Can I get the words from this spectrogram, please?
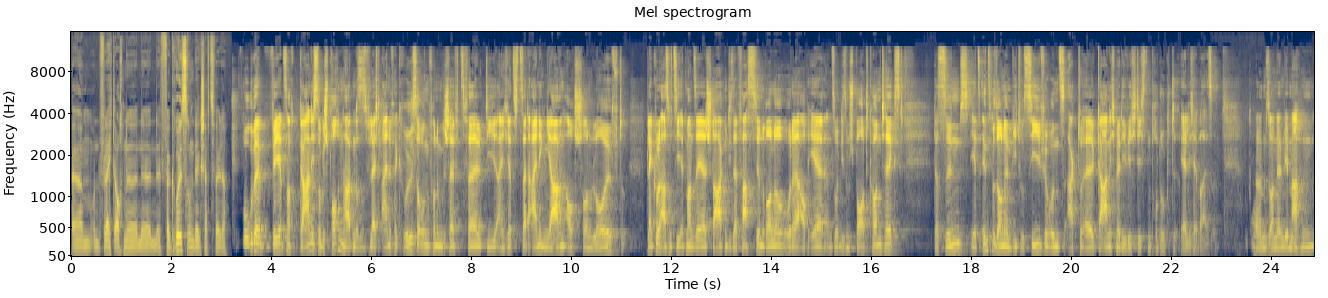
ähm, und vielleicht auch eine, eine, eine Vergrößerung der Geschäftsfelder? Worüber wir jetzt noch gar nicht so gesprochen hatten, das ist vielleicht eine Vergrößerung von einem Geschäftsfeld, die eigentlich jetzt seit einigen Jahren auch schon läuft Blackroll assoziiert man sehr stark mit dieser Faszienrolle oder auch eher so in diesem Sportkontext. Das sind jetzt insbesondere im B2C für uns aktuell gar nicht mehr die wichtigsten Produkte, ehrlicherweise. Ähm, sondern wir machen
